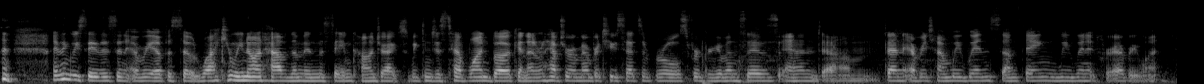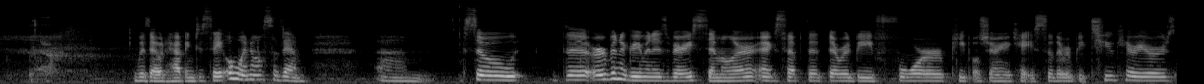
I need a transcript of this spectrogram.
I think we say this in every episode. Why can we not have them in the same contract? So we can just have one book, and I don't have to remember two sets of rules for grievances. And um, then every time we win something, we win it for everyone without having to say, oh, and also them. Um, so the urban agreement is very similar, except that there would be four people sharing a case. So there would be two carriers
